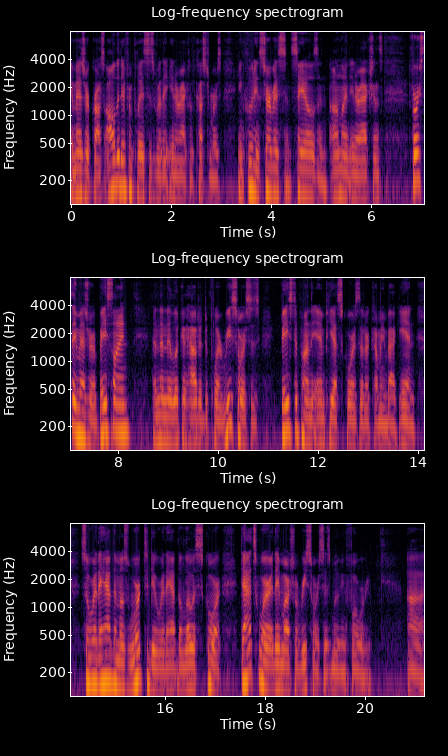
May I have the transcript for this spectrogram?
and measure across all the different places where they interact with customers, including service and sales and online interactions. First, they measure a baseline, and then they look at how to deploy resources based upon the NPS scores that are coming back in. So, where they have the most work to do, where they have the lowest score, that's where they marshal resources moving forward. Uh,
